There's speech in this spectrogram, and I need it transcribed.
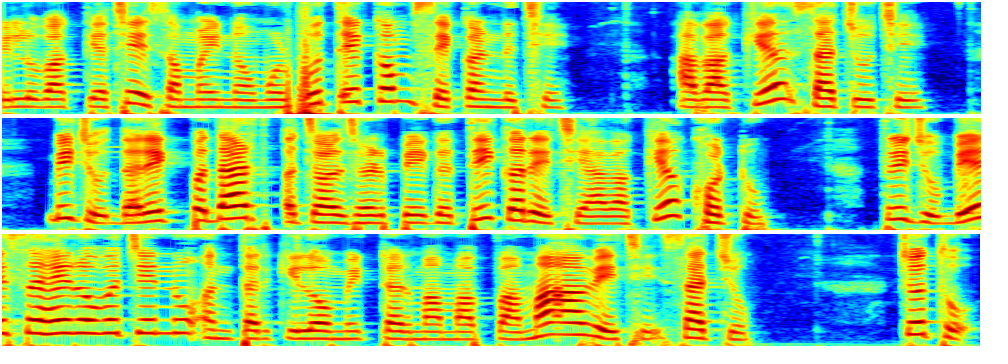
પેલું વાક્ય છે, સમયનો મૂળભૂત એકમ સેકન્ડ છે. આ વાક્ય સાચું છે. બીજું, દરેક પદાર્થ અચળ ઝડપે ગતિ કરે છે. આ વાક્ય ખોટું. ત્રીજું, બે શહેરો વચ્ચેનું અંતર કિલોમીટરમાં માપવામાં આવે છે. સાચું. ચોથું,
